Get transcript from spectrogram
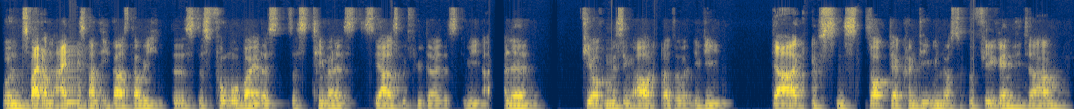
Und 2021 war es, glaube ich, das, das FOMO war ja das, das Thema des, des Jahres gefühlt, da ist irgendwie alle Fear of Missing Out, also irgendwie da gibt es einen Stock, der könnte irgendwie noch so viel Rendite haben.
